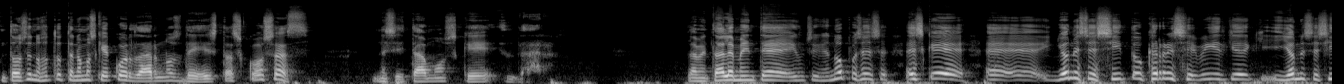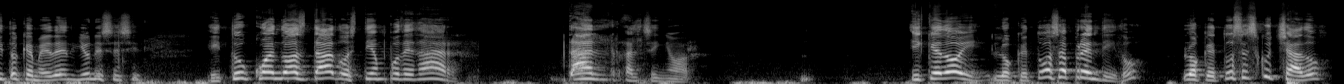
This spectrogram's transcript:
Entonces nosotros tenemos que acordarnos de estas cosas. Necesitamos que dar. Lamentablemente no, pues es, es que eh, eh, yo necesito que recibir, yo necesito que me den, yo necesito. Y tú cuando has dado es tiempo de dar. Dar al Señor. ¿Y qué doy? Lo que tú has aprendido, lo que tú has escuchado,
